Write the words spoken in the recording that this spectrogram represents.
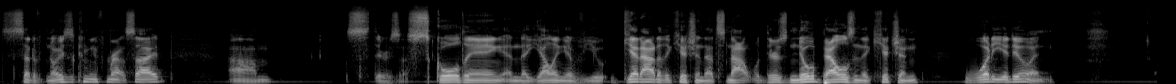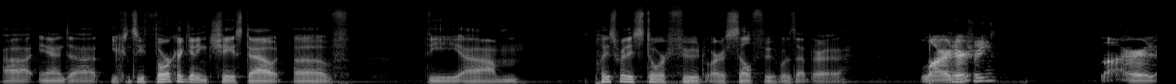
set of noises coming from outside. Um, there's a scolding and the yelling of you get out of the kitchen. That's not what. There's no bells in the kitchen. What are you doing? Uh, and uh, you can see Thorka getting chased out of the um, place where they store food or sell food. Was that uh, Larder. Pantry? Larder.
